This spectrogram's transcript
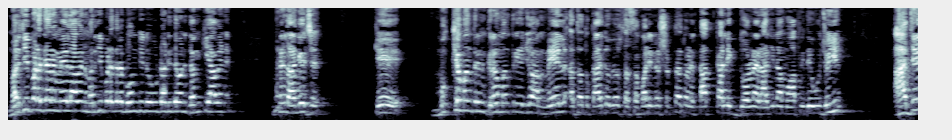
મરજી પડે ત્યારે મેલ આવે ને મરજી પડે ત્યારે બોમ્બથી ઉડાડી દેવાની ધમકી આવે ને. મને લાગે છે કે મુખ્યમંત્રી ગૃહમંત્રીએ જો આ મેલ અથવા તો કાયદો વ્યવસ્થા સંભાળી ન શકતા તો એને તાત્કાલિક ધોરણે રાજીનામું આપી દેવું જોઈએ. આજે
